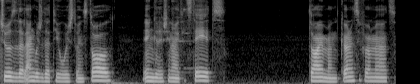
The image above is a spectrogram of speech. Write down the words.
choose the language that you wish to install English United States time and currency format,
